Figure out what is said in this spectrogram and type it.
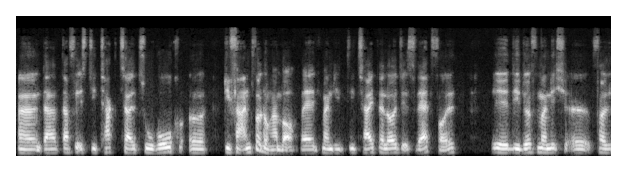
Äh, da, dafür ist die Taktzahl zu hoch. Äh, die Verantwortung haben wir auch, weil ich meine, die, die Zeit der Leute ist wertvoll. Äh, die dürfen wir nicht äh, ver,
